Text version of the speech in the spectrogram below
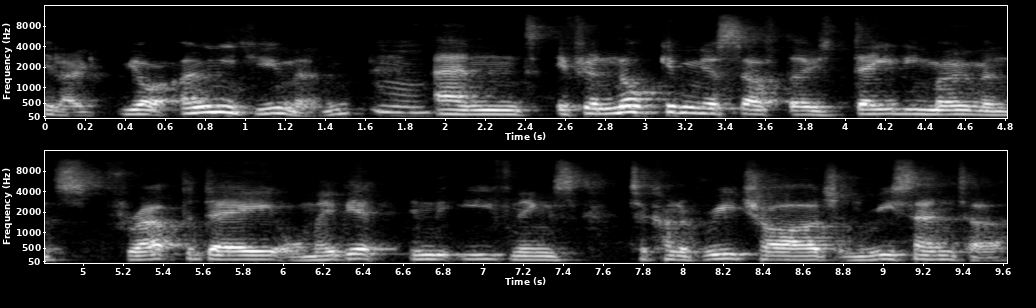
you know you're only human mm. and if you're not giving yourself those daily moments throughout the day or maybe in the evenings to kind of recharge and recenter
